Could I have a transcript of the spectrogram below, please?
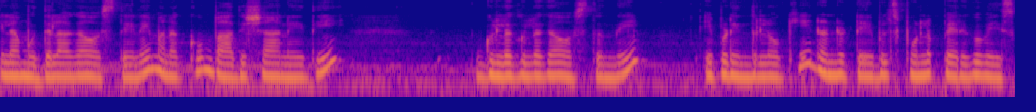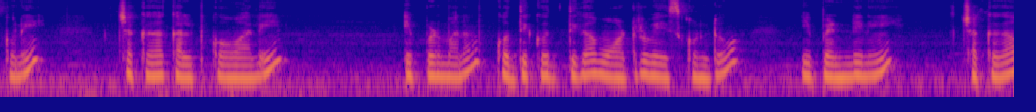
ఇలా ముద్దలాగా వస్తేనే మనకు బాదుషా అనేది గుల్లగుల్లగా వస్తుంది. ఇప్పుడు ఇందులోకి రెండు టేబుల్ స్పూన్ల పెరుగు వేసుకొని చక్కగా కలుపుకోవాలి. ఇప్పుడు మనం కొద్ది కొద్దిగా వాటర్ వేసుకుంటూ ఈ పిండిని చక్కగా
